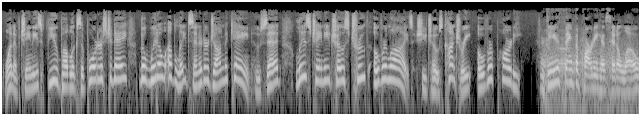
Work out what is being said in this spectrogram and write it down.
One of Cheney's few public supporters today, the widow of late Senator John McCain, who said Liz Cheney chose truth over lies. She chose country over party. Do you think the party has hit a low?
